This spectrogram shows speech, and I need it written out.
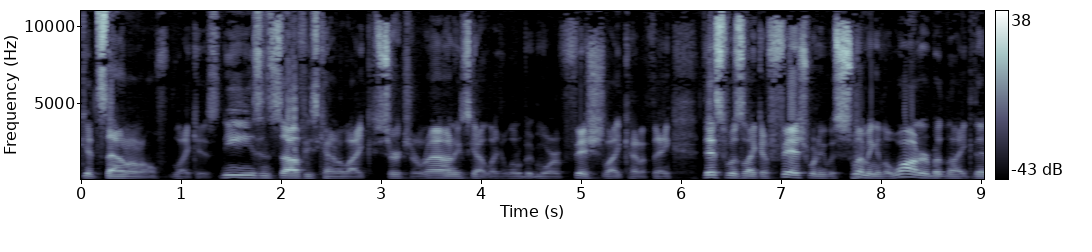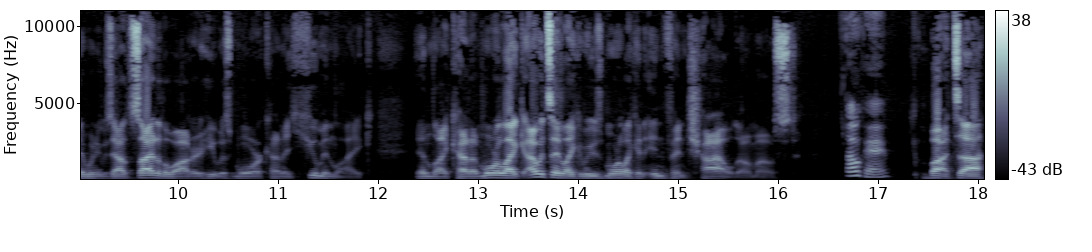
gets down on all like his knees and stuff. He's kind of like searching around. He's got like a little bit more fish like kind of thing. This was like a fish when he was swimming in the water, but like then when he was outside of the water, he was more kind of human like and like kind of more like I would say like he was more like an infant child almost. okay. But uh,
